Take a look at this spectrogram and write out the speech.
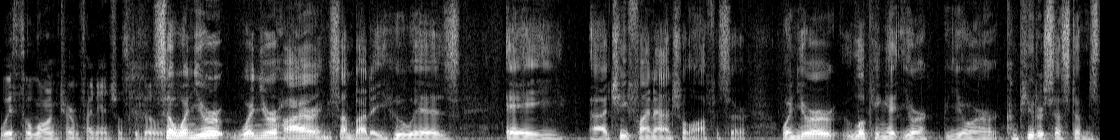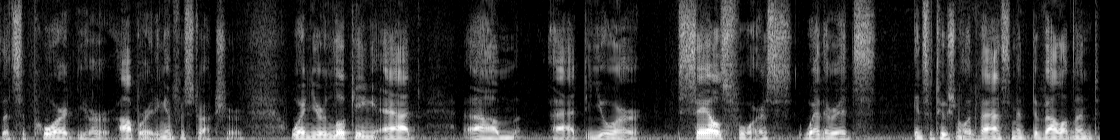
with the long-term financial stability. So when you're when you're hiring somebody who is a uh, chief financial officer, when you're looking at your your computer systems that support your operating infrastructure, when you're looking at um, at your sales force, whether it's institutional advancement, development,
